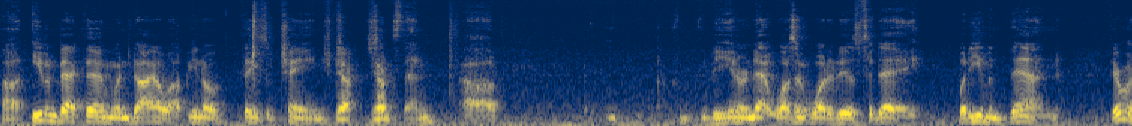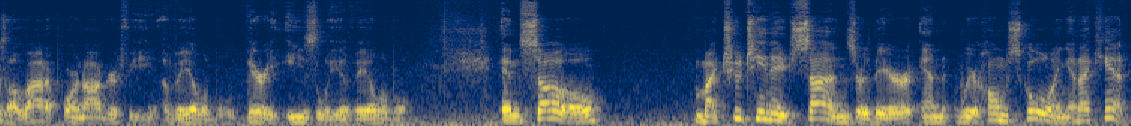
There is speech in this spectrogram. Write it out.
Uh, even back then, when dial-up, you know, things have changed yeah, since yeah. then. Uh, the internet wasn't what it is today, but even then, there was a lot of pornography available, very easily available, and so my two teenage sons are there and we're homeschooling and I can't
